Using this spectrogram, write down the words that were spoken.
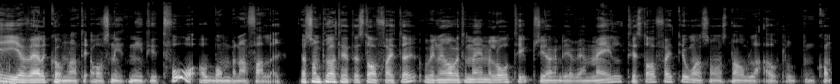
Hej och välkomna till avsnitt 92 av Bomberna Faller. Jag som pratar heter Starfighter och vill ni av till mig med låttips gör ni det via mail till starfighterjohansson.outlook.com.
